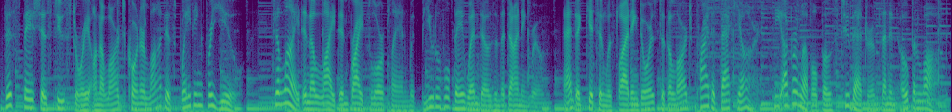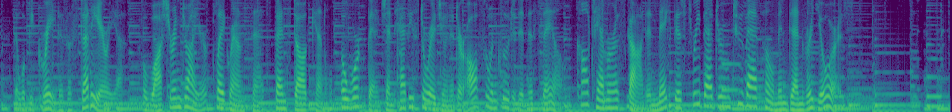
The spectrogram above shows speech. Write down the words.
This spacious two-story on a large corner lot is waiting for you. Delight in a light and bright floor plan with beautiful bay windows in the dining room and a kitchen with sliding doors to the large private backyard. The upper level boasts two bedrooms and an open loft that will be great as a study area. A washer and dryer, playground set, fenced dog kennel, a workbench, and heavy storage unit are also included in this sale. Call Tamara Scott and make this three bedroom, two bath home in Denver yours.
